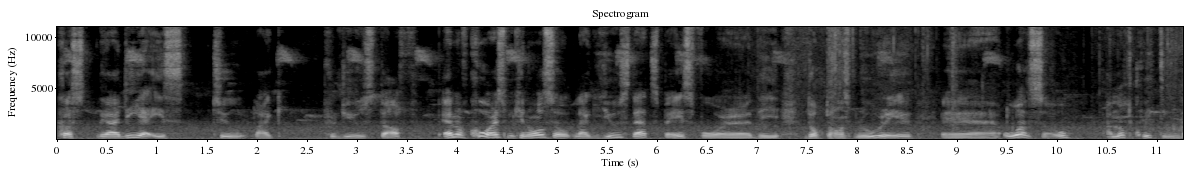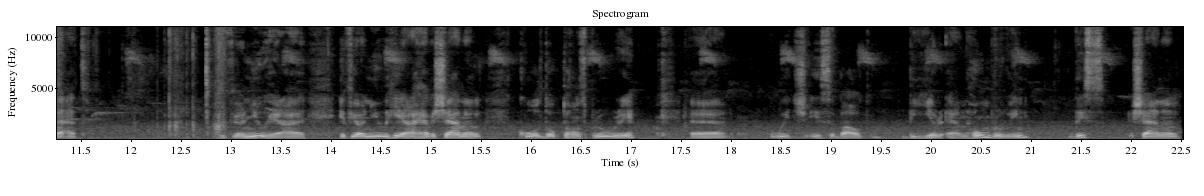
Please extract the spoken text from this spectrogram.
because uh, the idea is to like produce stuff and of course we can also like use that space for uh, the Dr. Hans brewery uh, also I'm not quitting that if you're new here, I, if you're new here, I have a channel called Dr. Hans Brewery, uh, which is about beer and homebrewing. This channel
